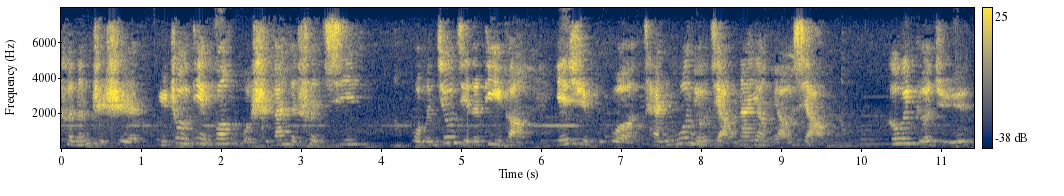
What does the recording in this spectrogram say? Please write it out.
可能只是宇宙电光火石般的瞬息；我们纠结的地方，也许不过才如蜗牛角那样渺小。何为格局？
